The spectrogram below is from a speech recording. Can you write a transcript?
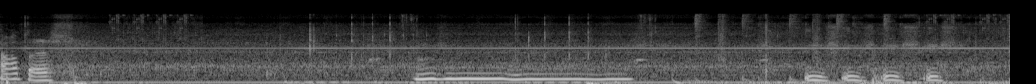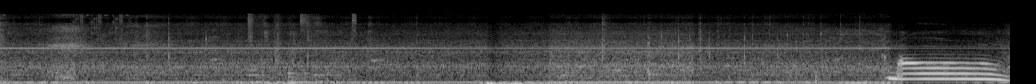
I'll pass. Mm-hmm. Mm, mm, mm, mm. Come on.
